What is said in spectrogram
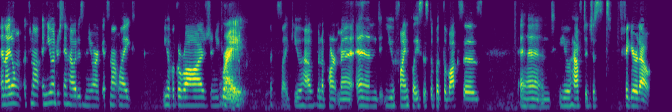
and I don't. It's not, and you understand how it is in New York. It's not like you have a garage and you can Right. It's like you have an apartment and you find places to put the boxes, and you have to just figure it out.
